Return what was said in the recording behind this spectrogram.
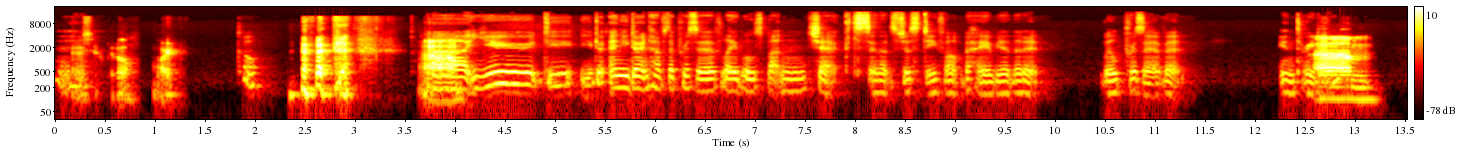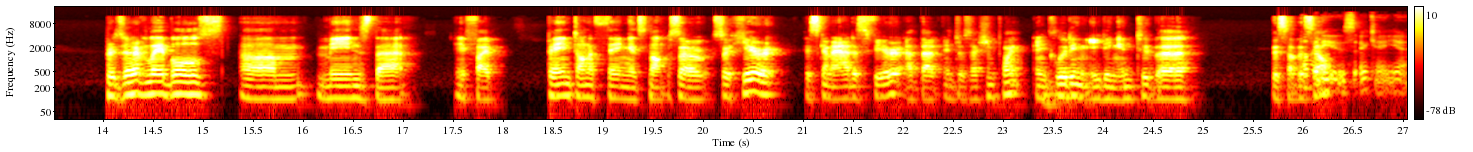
yeah. there's a little wart. Cool. uh, um, you do you do, and you don't have the preserve labels button checked, so that's just default behavior that it will preserve it in 3D? Um, preserve labels um, means that if I paint on a thing, it's not so. So here it's going to add a sphere at that intersection point, including eating into the this other oh, cell. It is okay, yeah.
